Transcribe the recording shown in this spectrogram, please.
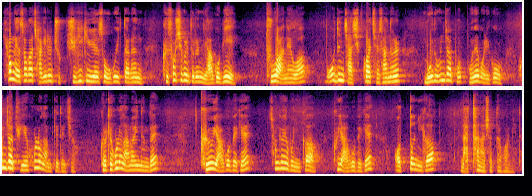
형 에서가 자기를 죽이기 위해서 오고 있다는 그 소식을 들은 야곱이 두 아내와 모든 자식과 재산을 모두 혼자 보내버리고 혼자 뒤에 홀로 남게 되죠. 그렇게 홀로 남아 있는데 그 야곱에게 성경에 보니까 그 야곱에게 어떤 이가 나타나셨다고 합니다.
